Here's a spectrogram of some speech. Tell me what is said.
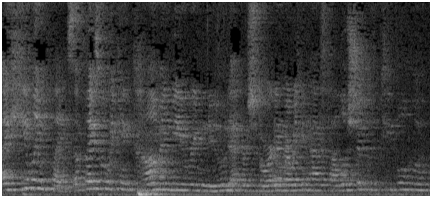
a healing place, a place where we can come and be renewed and restored, and where we can have fellowship with people who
